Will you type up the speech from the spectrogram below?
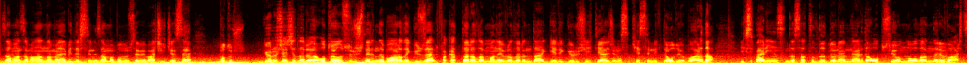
zaman zaman anlamayabilirsiniz ama bunun sebebi açıkçası budur. Görüş açıları otoyol sürüşlerinde bu arada güzel fakat dar alan manevralarında geri görüşe ihtiyacınız kesinlikle oluyor. Bu arada Experience'ın da satıldığı dönemlerde opsiyonlu olanları vardı.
